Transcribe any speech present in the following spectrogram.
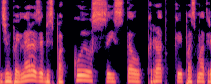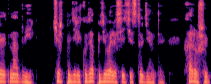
Джимпайнара забеспокоился и стал кратко посматривать на дверь. Черт подери, куда подевались эти студенты? Хороший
